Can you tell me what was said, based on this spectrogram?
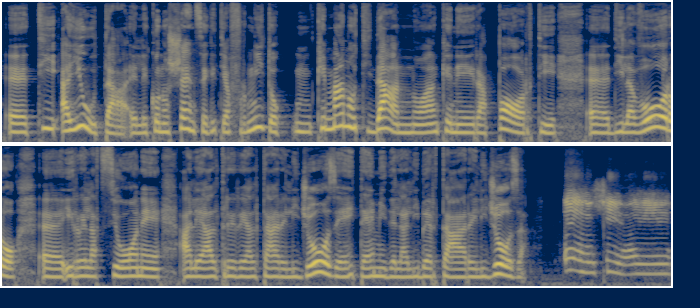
eh, ti aiuta e le conoscenze che ti ha fornito, mm, che mano ti danno anche nei rapporti eh, di lavoro eh, in relazione alle altre realtà religiose, ai temi della libertà religiosa? Eh sì, hai...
